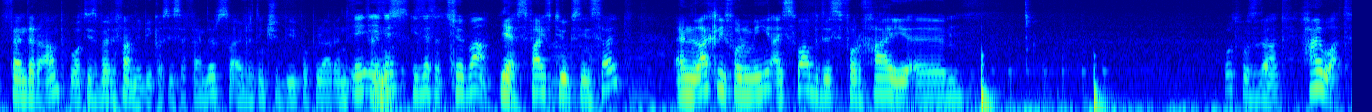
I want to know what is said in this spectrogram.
Fender amp. What is very funny because it's a Fender, so everything should be popular and I- Is famous. this is this a tube amp? Yes, five tubes inside. And luckily for me, I swapped this for high. Um, what was that? Hiwatt.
